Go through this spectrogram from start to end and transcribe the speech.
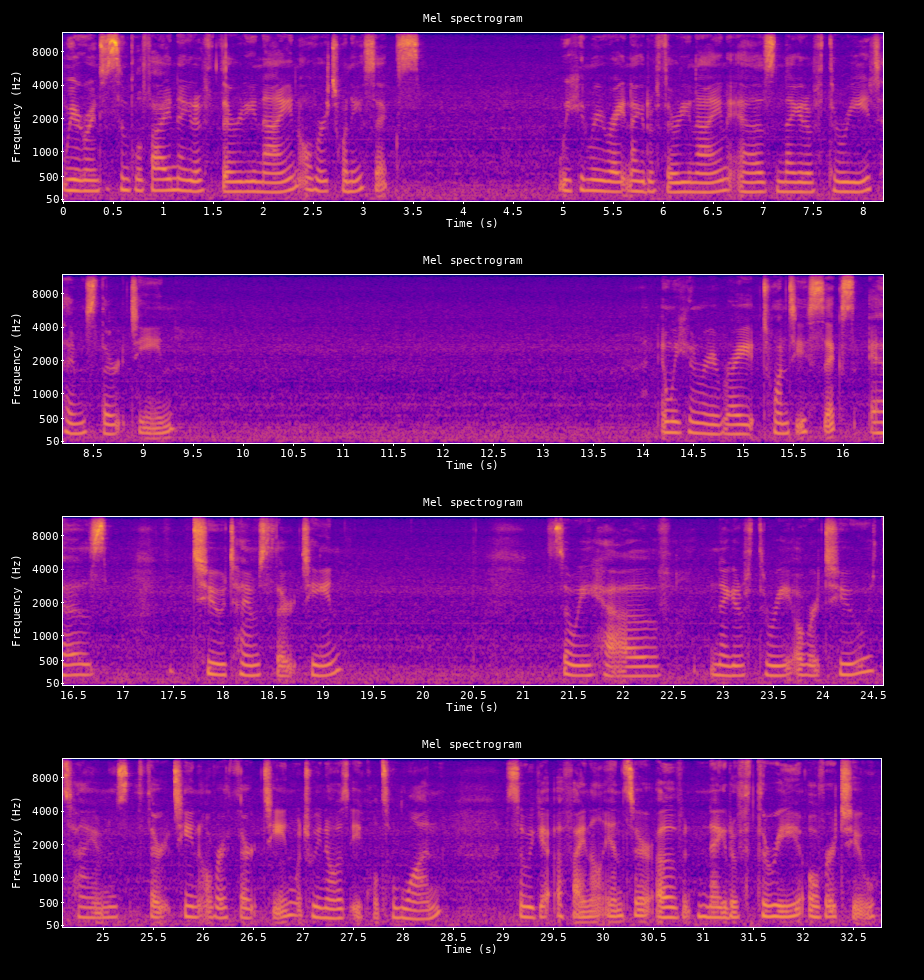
We are going to simplify negative 39 over 26. We can rewrite negative 39 as negative 3 times 13. And we can rewrite 26 as 2 times 13. So we have negative 3 over 2 times 13 over 13, which we know is equal to 1. So we get a final answer of negative 3 over 2.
